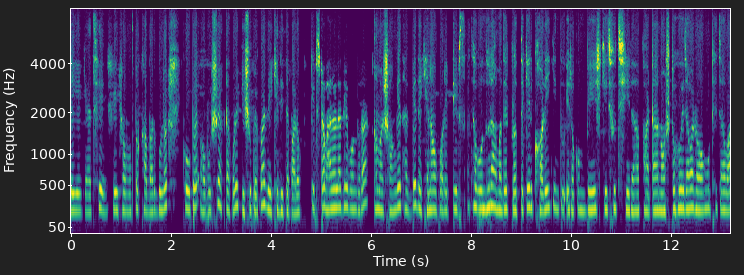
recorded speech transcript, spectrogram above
লেগে গেছে, সেই সমস্ত খাবারগুলো কৌটোয় অবশ্যই একটা করে টিস্যু পেপার রেখে দিতে পারো। টিপসটা ভালো লাগলে বন্ধুরা আমার সঙ্গে থাকবে, দেখে নাও পরের টিপস। আচ্ছা বন্ধুরা, আমাদের প্রত্যেকের ঘরেই কিন্তু এরকম বেশ কিছু ছেঁড়া, ফাটা, নষ্ট হয়ে যাওয়া, রং উঠে যাওয়া,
